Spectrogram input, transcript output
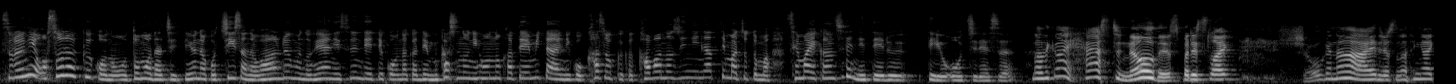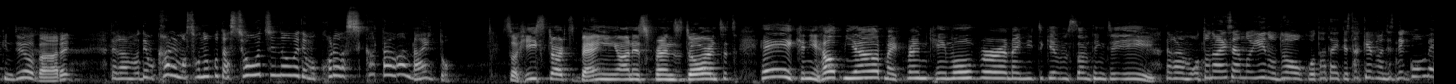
それにおそらくこのお友達っていうのはこう小さなワンルームの部屋に住んでいてこうなんかね昔の日本の家庭みたいにこう家族が川の字になってまあちょっとまあ狭い感じで寝ているっていうお家です。Now, the guy has to know this, but it's like, shogunai, there's nothing I can do about it. だからもうでも彼もそのことは承知の上でもこれは仕方がないと。So he starts banging on his friend's door and says, Hey, can you help me out? My friend came over and I need to give him something to eat. だからもうお隣さんの家のドアをこう叩いて叫ぶんですね。ごめ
